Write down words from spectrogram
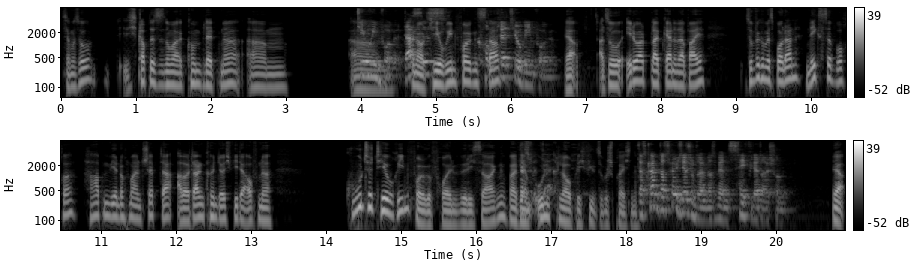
Sagen wir so, ich glaube, das ist nochmal komplett, ne? Ähm, ähm, Theorienfolge. Das genau, ist Theorienfolgen-Stuff. komplett Theorienfolge. Ja, also Eduard bleibt gerne dabei. So viel können wir spoilern. Nächste Woche haben wir nochmal ein Chapter, aber dann könnt ihr euch wieder auf eine gute Theorienfolge freuen, würde ich sagen, weil wir Das haben unglaublich viel zu besprechen. Das kann, das kann ich jetzt schon sagen. Das werden safe wieder drei Stunden. Ja,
